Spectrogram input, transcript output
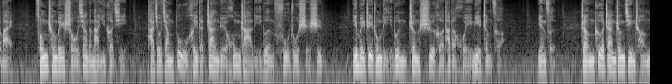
外，从成为首相的那一刻起，他就将杜黑的战略轰炸理论付诸实施，因为这种理论正适合他的毁灭政策。因此，整个战争进程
